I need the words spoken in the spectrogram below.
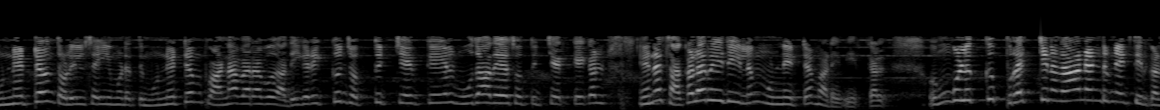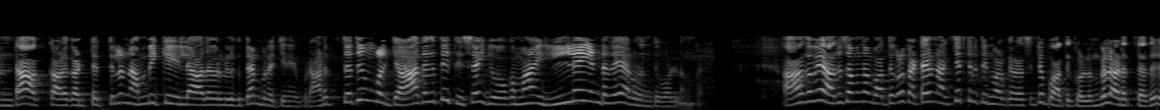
முன்னேற்றம் தொழில் செய்யும் இடத்தில் முன்னேற்றம் பணவரவு அதிகரிக்கும் சொத்து சேர்க்கைகள் மூதாதைய சொத்து சேர்க்கைகள் என சகல ரீதியிலும் முன்னேற்றம் அடைவீர்கள். உங்களுக்கு பிரச்சனை தான் என்று நினைத்தீர்கள் அக்காலகட்டத்திலும் நம்பிக்கை இல்லாதவர்களுக்கு தான் பிரச்சனை ஏற்படும். அடுத்தது உங்கள் ஜாதகத்தை திசை யோகமா இல்லை என்றதை அறிந்து கொள்ளுங்கள். ஆகவே அது சம்பந்தம் பார்த்துக்கொள்ள கட்டாயம் நட்சத்திரத்தின் வாழ்க்கை ரசித்து பார்த்துக்கொள்ளுங்கள். அடுத்தது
